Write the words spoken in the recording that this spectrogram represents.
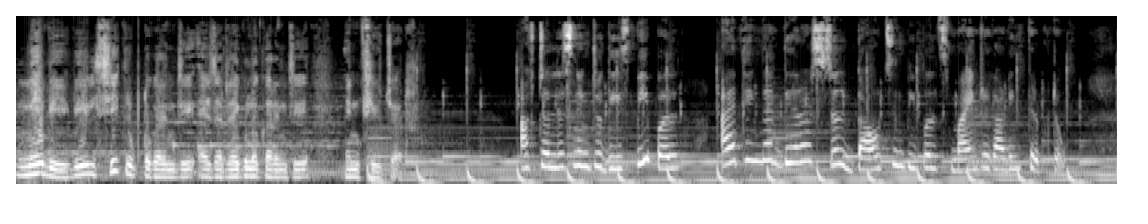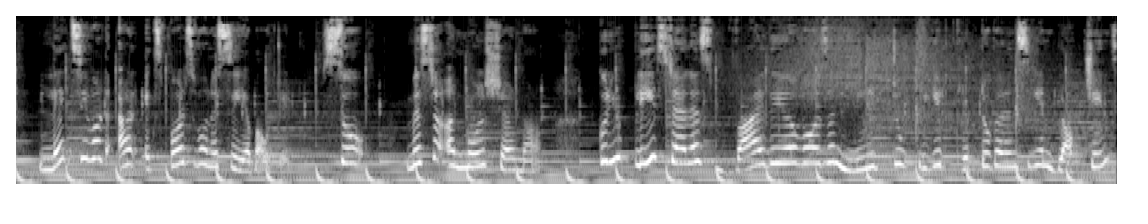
maybe we will see cryptocurrency as a regular currency in future. After listening to these people, I think that there are still doubts in people's mind regarding crypto. Let's see what our experts want to say about it. So, Mr. Anmol Sharma, could you please tell us why there was a need to create cryptocurrency and blockchains?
